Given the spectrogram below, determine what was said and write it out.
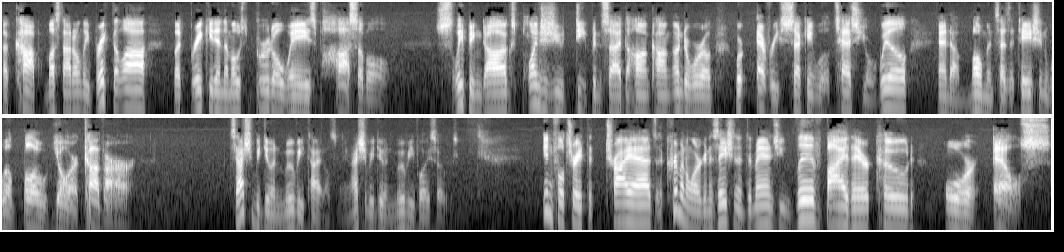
A cop must not only break the law, but break it in the most brutal ways possible. Sleeping Dogs plunges you deep inside the Hong Kong underworld, where every second will test your will, and a moment's hesitation will blow your cover. So I should be doing movie titles, man. I should be doing movie voiceovers. Infiltrate the Triads, a criminal organization that demands you live by their code or else.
